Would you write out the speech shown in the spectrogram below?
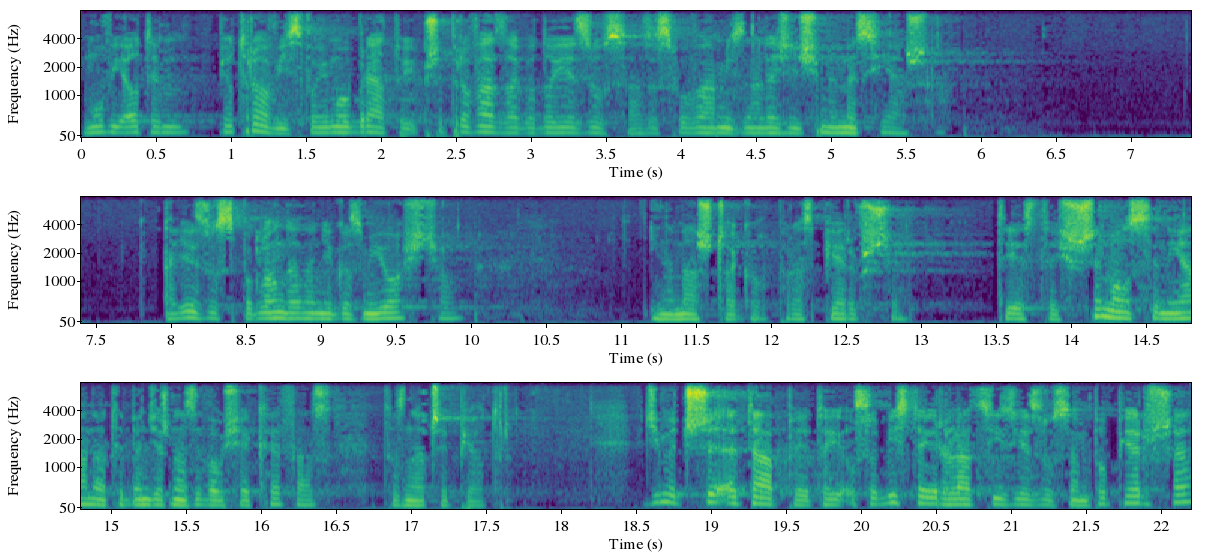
mówi o tym Piotrowi, swojemu bratu i przyprowadza go do Jezusa ze słowami znaleźliśmy Mesjasza. A Jezus spogląda na niego z miłością i namaszcza go po raz pierwszy. Ty jesteś Szymon, syn Jana, ty będziesz nazywał się Kefas, to znaczy Piotr. Widzimy trzy etapy tej osobistej relacji z Jezusem. Po pierwsze,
